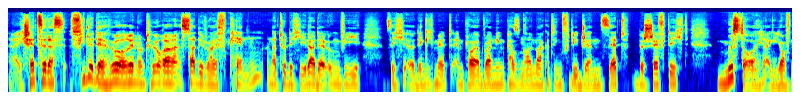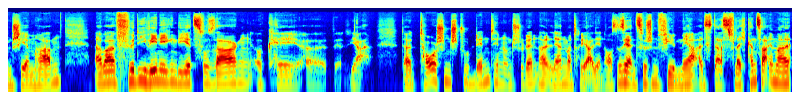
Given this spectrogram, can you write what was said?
Ja, ich schätze, dass viele der Hörerinnen und Hörer Study Drive kennen. Natürlich jeder, der irgendwie sich, äh, denke ich, mit Employer Branding, Personalmarketing für die Gen Z beschäftigt, müsste euch eigentlich auf dem Schirm haben. Aber für die wenigen, die jetzt so sagen, okay, äh, ja, da tauschen Studentinnen und Studenten halt Lernmaterialien aus. Das ist ja inzwischen viel mehr als das. Vielleicht kannst du einmal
